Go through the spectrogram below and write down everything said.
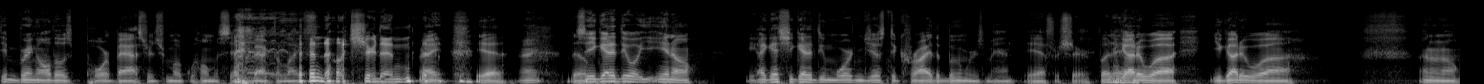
didn't bring all those poor bastards from Oklahoma City back to life, no, it sure didn't. right? yeah. Right. No. So you got to do, you know, I guess you got to do more than just decry the boomers, man. Yeah, for sure. But You hey, got to, uh, you got to, uh, I don't know,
